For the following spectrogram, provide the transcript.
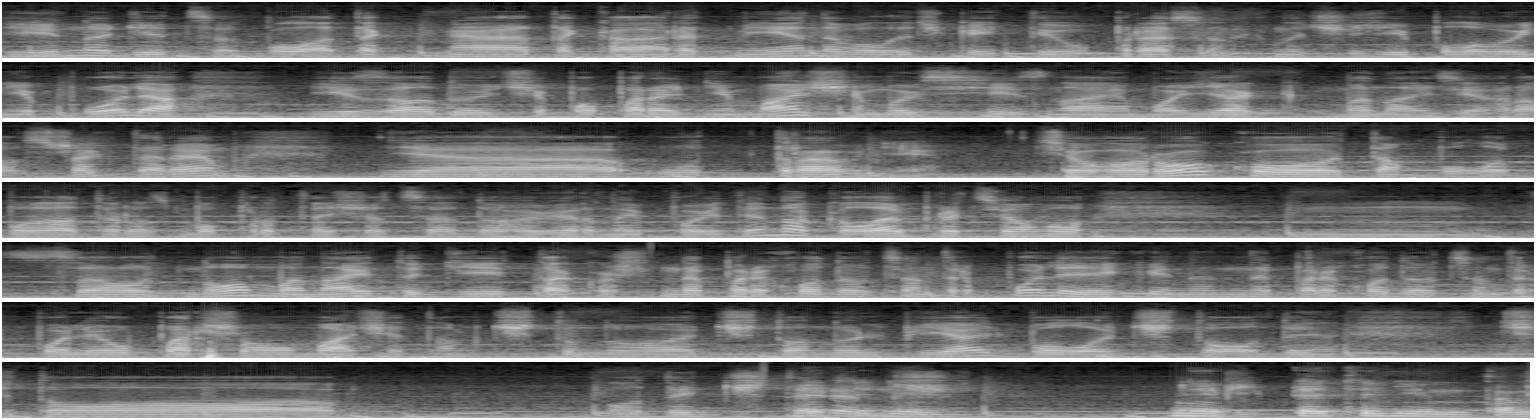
іноді це була так, е, така аритмія невеличка, йти у пресинг на чужій половині поля. І згадуючи попередні матчі, ми всі знаємо, як Минай зіграв з Шахтарем е, у травні цього року. Там було багато розмов про те, що це договірний поєдинок, але при цьому все одно Минай тоді також не переходив в центр поля, як він не переходив в центр поля у першому матчі. Там чи то чи то 0,5 було, чи то 1, чи то 1-4. Ні, 5-1, там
